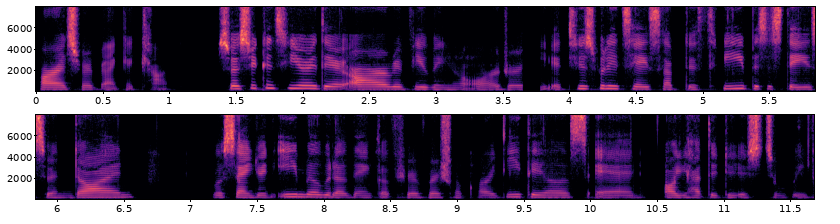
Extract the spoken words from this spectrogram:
Cards or bank account. So as you can see here, they are reviewing your order. It usually takes up to three business days when done. We'll send you an email with a link of your virtual card details, and all you have to do is to wait.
